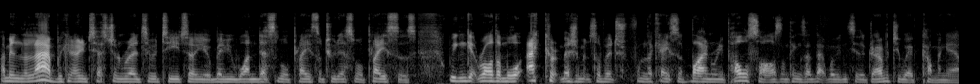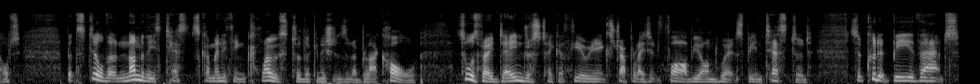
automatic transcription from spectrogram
I mean, in the lab, we can only test general relativity to you know, maybe one decimal place or two decimal places. We can get rather more accurate measurements of it from the case of binary pulsars and things like that, where we can see the gravity wave coming out. But still, none of these tests come anything close to the conditions in a black hole. It's always very dangerous to take a theory and extrapolate it far beyond where it's been tested. So, could it be that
